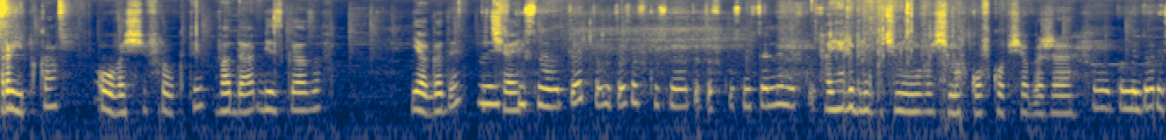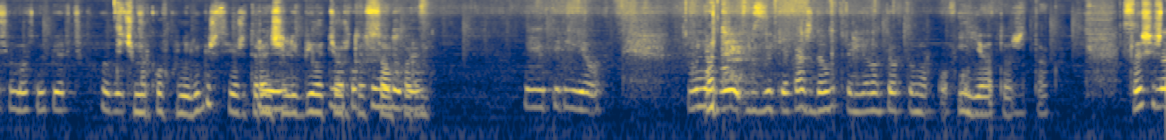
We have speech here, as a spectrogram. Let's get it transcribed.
рыбка, овощи, фрукты, вода без газов, ягоды и чай. вкусно вот это, вот это вкусно, вот это вкусно, остальное не вкусно. А я люблю почему овощи, морковку вообще обожаю. Ну, помидор еще можно, перчик. Ты что, морковку не любишь свежую? Ты раньше Нет, любила тертую с сахаром. Я ее переела. У меня Вот. был бзык, я каждое утро ела тертую морковку. И я тоже так. Слышишь, Но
